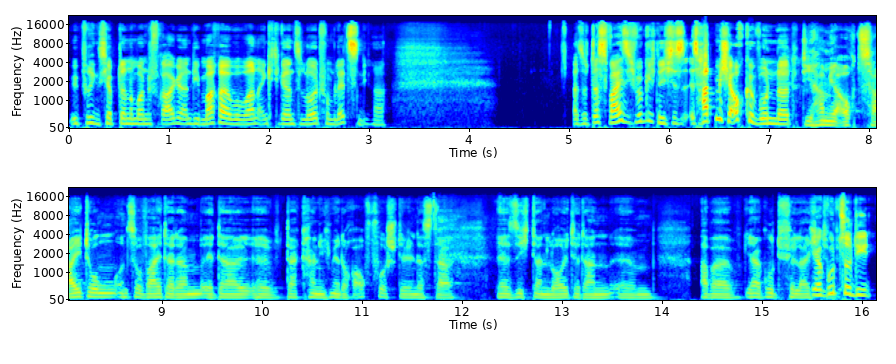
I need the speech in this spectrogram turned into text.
Übrigens, ich habe da nochmal eine Frage an die Macher, wo waren eigentlich die ganzen Leute vom letzten Jahr? Also das weiß ich wirklich nicht. Es, es, hat mich auch gewundert. Die haben ja auch Zeitungen und so weiter. Da, äh, da, äh, da kann ich mir doch auch vorstellen, dass da äh, sich dann Leute dann, ähm, aber ja gut, vielleicht. Ja gut, so die,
